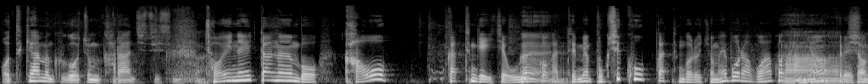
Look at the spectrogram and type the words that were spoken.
어떻게 하면 그거 좀 가라앉힐 수 있습니까? 저희는 일단은 뭐 가호 같은 게 이제 올것 네. 같으면 복식 호흡 같은 거를 좀 해보라고 하거든요. 아, 그래서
